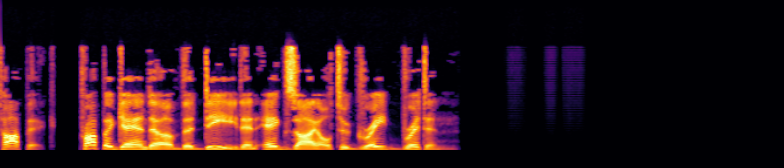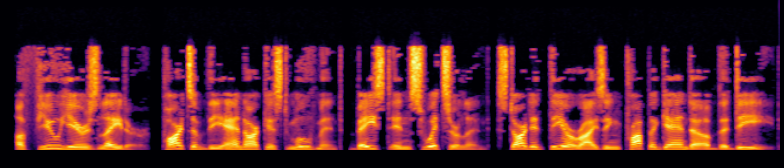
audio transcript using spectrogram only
Topic: Propaganda of the deed and exile to Great Britain. A few years later, parts of the anarchist movement, based in Switzerland, started theorizing propaganda of the deed.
